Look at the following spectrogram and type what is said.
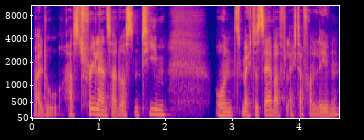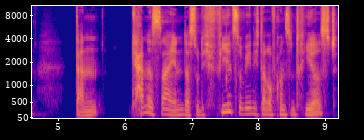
weil du hast Freelancer, du hast ein Team und möchtest selber vielleicht davon leben, dann kann es sein, dass du dich viel zu wenig darauf konzentrierst,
